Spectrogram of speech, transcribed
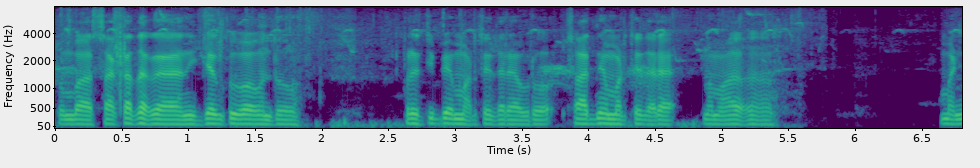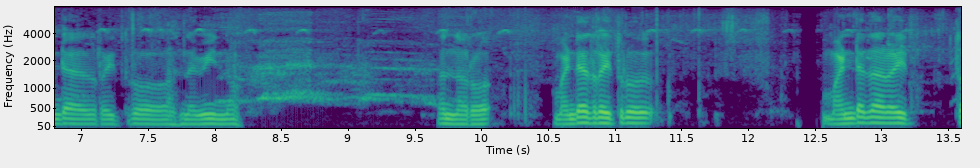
ತುಂಬ ಸಖತ್ತಾಗ ನಿಜಕ್ಕೂ ಒಂದು ಪ್ರತಿಭೆ ಮಾಡ್ತಿದ್ದಾರೆ ಅವರು, ಸಾಧನೆ ಮಾಡ್ತಿದ್ದಾರೆ ನಮ್ಮ, ಮಂಡ್ಯ ರೈತರು, ನವೀನ್ ಅನ್ನೋರು. ಮಂಡ್ಯದ ರೈತರು, ಮಂಡ್ಯದ ರೈತ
